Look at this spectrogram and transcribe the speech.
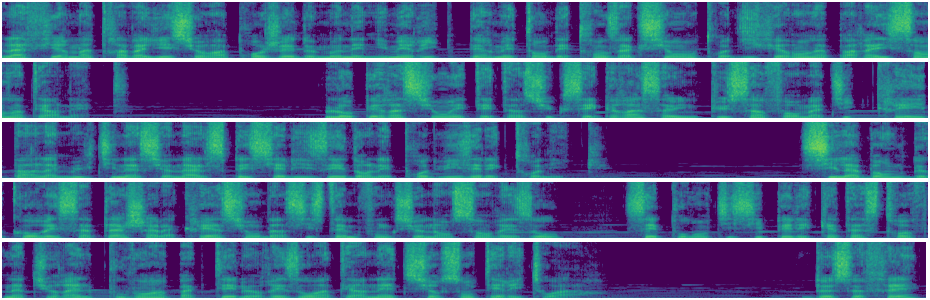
la firme a travaillé sur un projet de monnaie numérique permettant des transactions entre différents appareils sans Internet. L'opération était un succès grâce à une puce informatique créée par la multinationale spécialisée dans les produits électroniques. Si la Banque de Corée s'attache à la création d'un système fonctionnant sans réseau, c'est pour anticiper les catastrophes naturelles pouvant impacter le réseau Internet sur son territoire. De ce fait,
